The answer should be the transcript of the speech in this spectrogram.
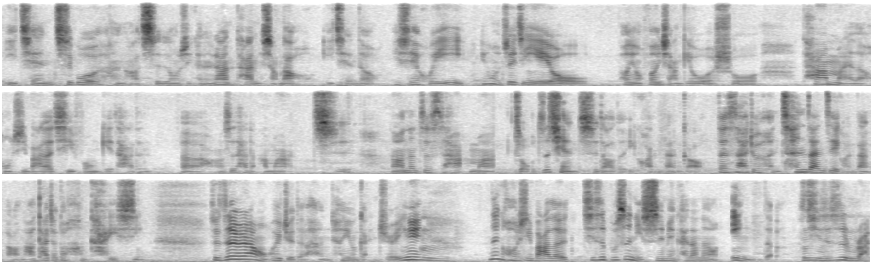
以前吃过很好吃的东西，可能让他们想到以前的一些回忆。因为我最近也有朋友分享给我说，他买了红西巴的戚风给他的。呃，好像是他的阿妈吃，然后那这是他阿妈走之前吃到的一款蛋糕，但是他就很称赞这款蛋糕，然后大家都很开心，所以这就让我会觉得很很有感觉，因为嗯那个红心芭乐其实不是你市面看到那种硬的，嗯其实是软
